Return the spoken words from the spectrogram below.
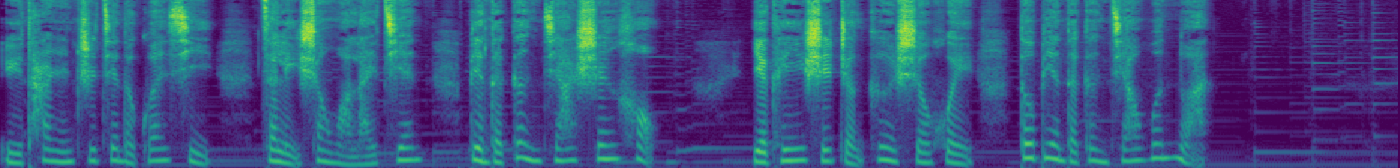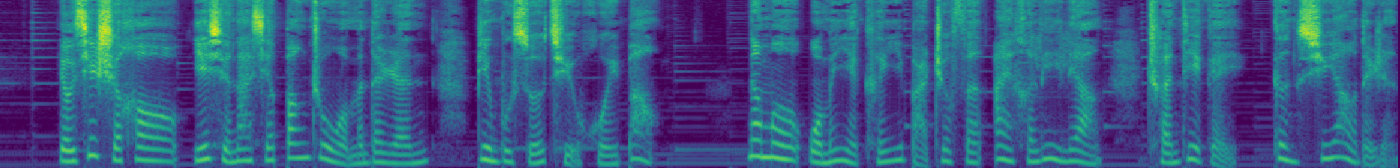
与他人之间的关系在礼尚往来间变得更加深厚，也可以使整个社会都变得更加温暖。有些时候，也许那些帮助我们的人并不索取回报，那么我们也可以把这份爱和力量传递给更需要的人。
